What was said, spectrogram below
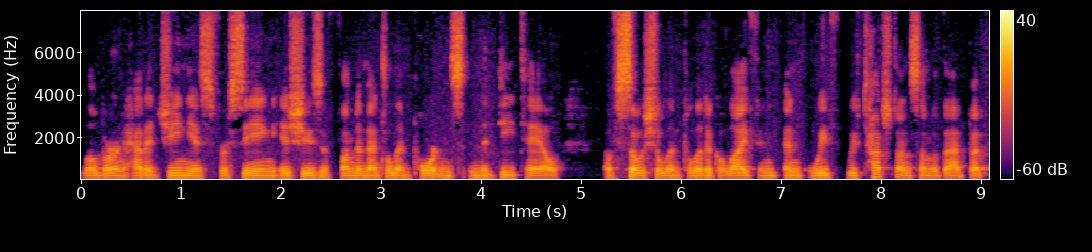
Lilburne had a genius for seeing issues of fundamental importance in the detail of social and political life and, and we've we've touched on some of that but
